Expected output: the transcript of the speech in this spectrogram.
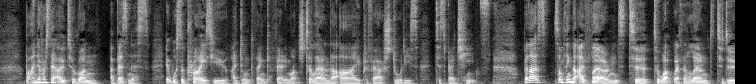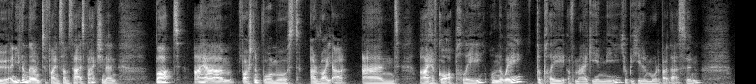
But I never set out to run a business. It will surprise you, I don't think, very much to learn that I prefer stories to spreadsheets. But that's something that I've learned to, to work with and learned to do, and even learned to find some satisfaction in. But I am, first and foremost, a writer, and I have got a play on the way the play of Maggie and Me. You'll be hearing more about that soon.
